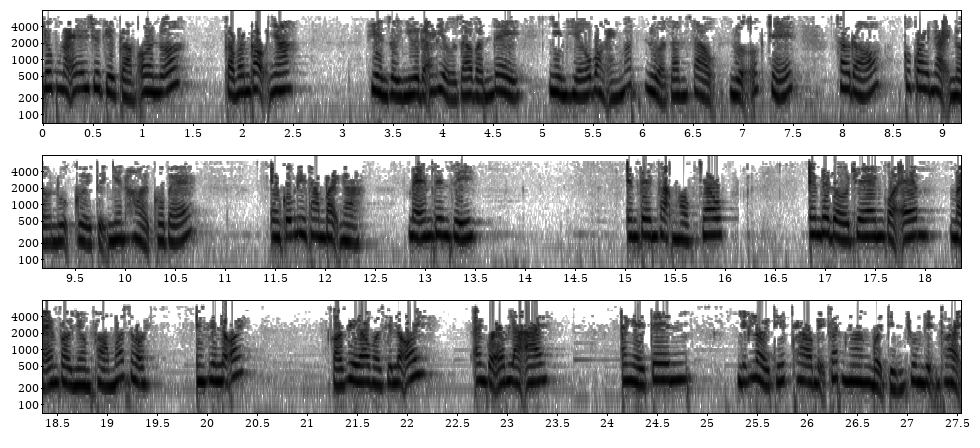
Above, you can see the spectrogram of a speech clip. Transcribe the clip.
Lúc nãy chưa kịp cảm ơn nữa. Cảm ơn cậu nha. Hiền dường như đã hiểu ra vấn đề, nhìn Hiếu bằng ánh mắt nửa gian xảo, nửa ức chế. Sau đó, cô quay lại nở nụ cười tự nhiên hỏi cô bé. Em cũng đi thăm bệnh à? Mẹ em tên gì? Em tên Phạm Ngọc Châu. Em đưa đồ cho em của em, mà em vào nhầm phòng mất rồi. Em xin lỗi. Có gì đâu mà xin lỗi. Anh của em là ai? Anh ấy tên... Những lời tiếp theo bị cắt ngang bởi tiếng chuông điện thoại.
